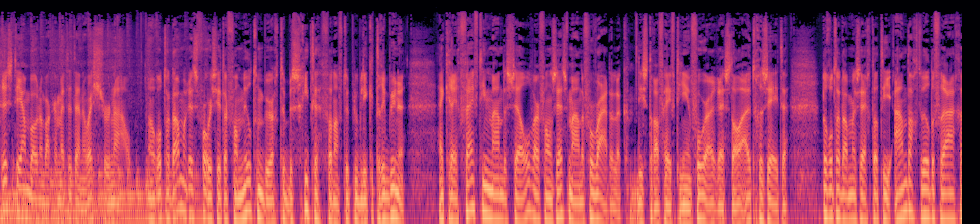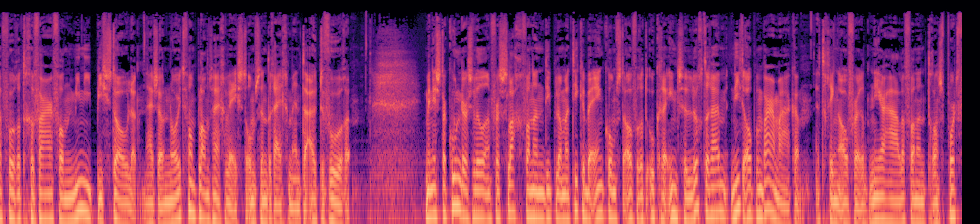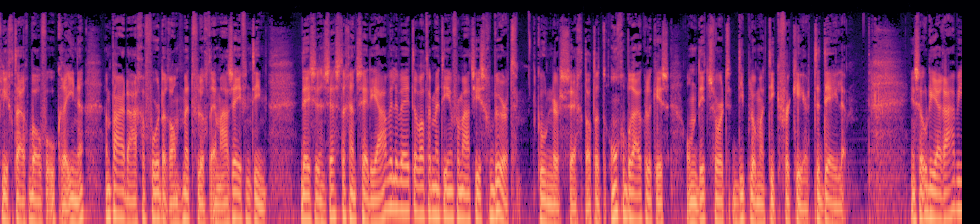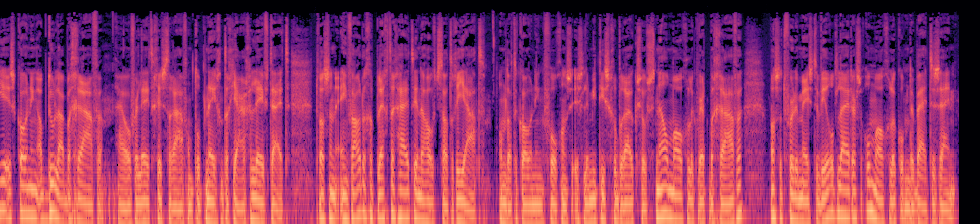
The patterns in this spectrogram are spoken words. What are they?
Christian Bonenbakker met het NOS Journaal. Een Rotterdammer is voorzitter van Miltenburg te beschieten vanaf de publieke tribune. Hij kreeg 15 maanden cel, waarvan 6 maanden voorwaardelijk. Die straf heeft hij in voorarrest al uitgezeten. De Rotterdammer zegt dat hij aandacht wilde vragen voor het gevaar van mini-pistolen. Hij zou nooit van plan zijn geweest om zijn dreigementen uit te voeren. Minister Koenders wil een verslag van een diplomatieke bijeenkomst over het Oekraïense luchtruim niet openbaar maken. Het ging over het neerhalen van een transportvliegtuig boven Oekraïne een paar dagen voor de ramp met vlucht MH17. D66 en CDA willen weten wat er met die informatie is gebeurd. Koenders zegt dat het ongebruikelijk is om dit soort diplomatiek verkeer te delen. In Saoedi-Arabië is koning Abdullah begraven. Hij overleed gisteravond op 90-jarige leeftijd. Het was een eenvoudige plechtigheid in de hoofdstad Riyadh. Omdat de koning volgens islamitisch gebruik zo snel mogelijk werd begraven... was het voor de meeste wereldleiders onmogelijk om erbij te zijn.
